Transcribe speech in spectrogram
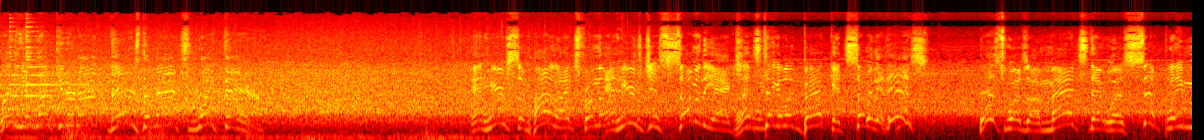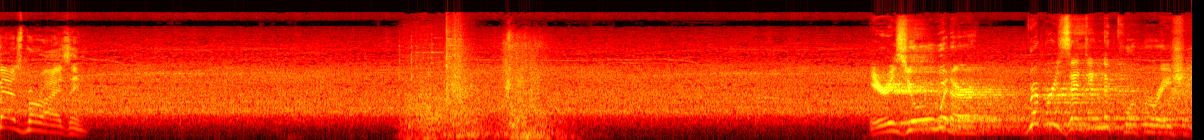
Whether you like it or not, there's the match right there. And here's some highlights from the. And here's just some of the action. Let's take a look back at some of this. This was a match that was simply mesmerizing. Here is your winner, representing the corporation,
